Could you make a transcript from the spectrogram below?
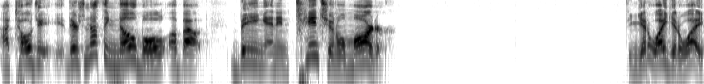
I told you, there's nothing noble about being an intentional martyr. If you can get away, get away.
